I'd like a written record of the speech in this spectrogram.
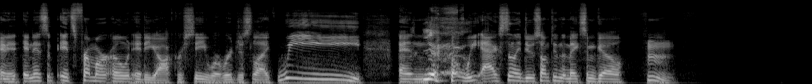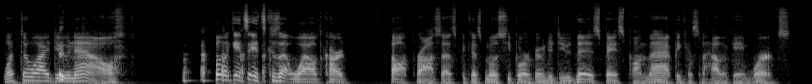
and, it, and it's it's from our own idiocracy where we're just like we, and Yeah. but we accidentally do something that makes him go, hmm, what do I do now? but like it's it's because that wild card thought process because most people are going to do this based upon that because of how the game works.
